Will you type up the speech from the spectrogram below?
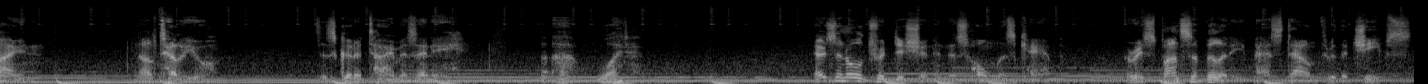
Fine. I'll tell you. It's as good a time as any. Uh, what? There's an old tradition in this homeless camp. A responsibility passed down through the chiefs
